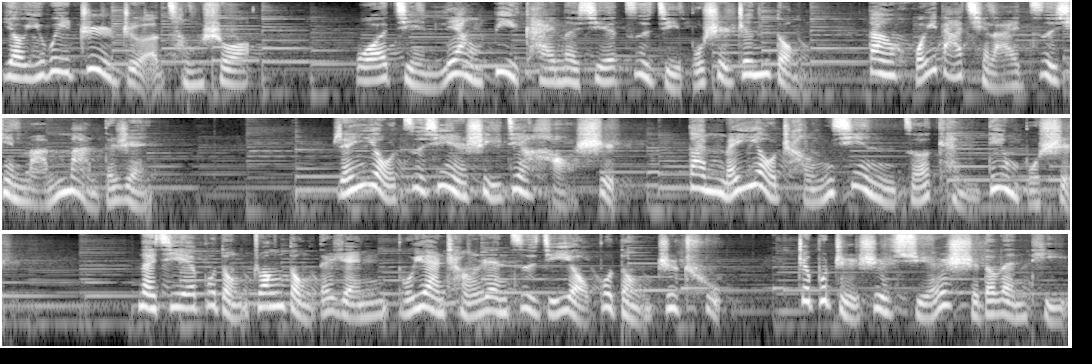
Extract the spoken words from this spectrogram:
有一位智者曾说。我尽量避开那些自己不是真懂，但回答起来自信满满的人。人有自信是一件好事，但没有诚信则肯定不是。那些不懂装懂的人，不愿承认自己有不懂之处，这不只是学识的问题，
